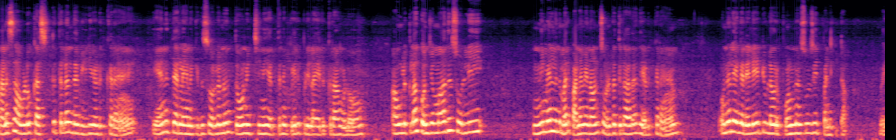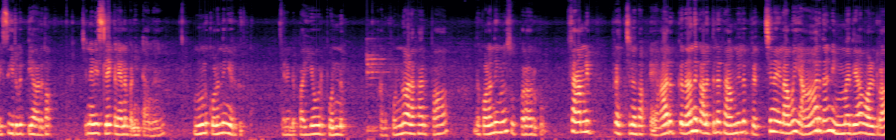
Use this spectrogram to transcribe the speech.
மனசு அவ்வளோ கஷ்டத்தில் இந்த வீடியோ எடுக்கிறேன். ஏன்னு தெரியல எனக்கு இது சொல்லணும்னு தோணுச்சுன்னு எத்தனை பேர் இப்படிலாம் இருக்கிறாங்களோ? அவங்களுக்குலாம் கொஞ்சமாவது சொல்லி இனிமேல் இந்த மாதிரி பண்ண வேணாம்னு சொல்கிறதுக்காக தான் இது எடுக்கிறேன். ஒன்றும் இல்லை எங்கள் ரிலேட்டிவில் ஒரு பொண்ணு சூசைட் பண்ணிக்கிட்டான். வயசு இருபத்தி ஆறு தான். சின்ன வயசுலேயே கல்யாணம் பண்ணிட்டாங்க. மூணு குழந்தைங்க இருக்குது. ரெண்டு பையன் ஒரு பொண்ணு. அந்த பொண்ணும் அழகாக இருப்பா. அந்த குழந்தைங்களும் சூப்பராக இருக்கும். ஃபேமிலி பிரச்சனை தான். யாருக்கு தான் இந்த காலத்தில் ஃபேமிலியில் பிரச்சனை இல்லாமல் யார் தான் நிம்மதியாக வாழ்கிறா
